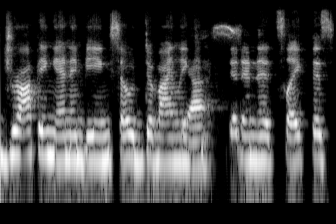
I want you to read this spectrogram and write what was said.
dropping in and being so divinely yes. connected and it's like this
